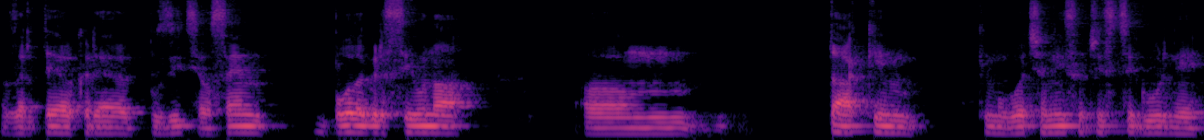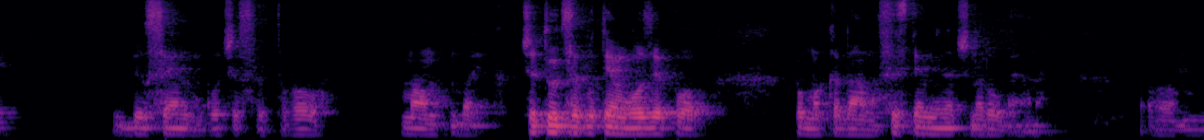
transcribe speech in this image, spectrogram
zaradi tega, ker je pozicija vsem bolj agresivna. Um, takim ki mogoče niso čist sigurni, bi vsem mogoče svetoval mountain bike. Če tudi se potem vozijo po, po Makadamu, se s tem ni več narobe. Um,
